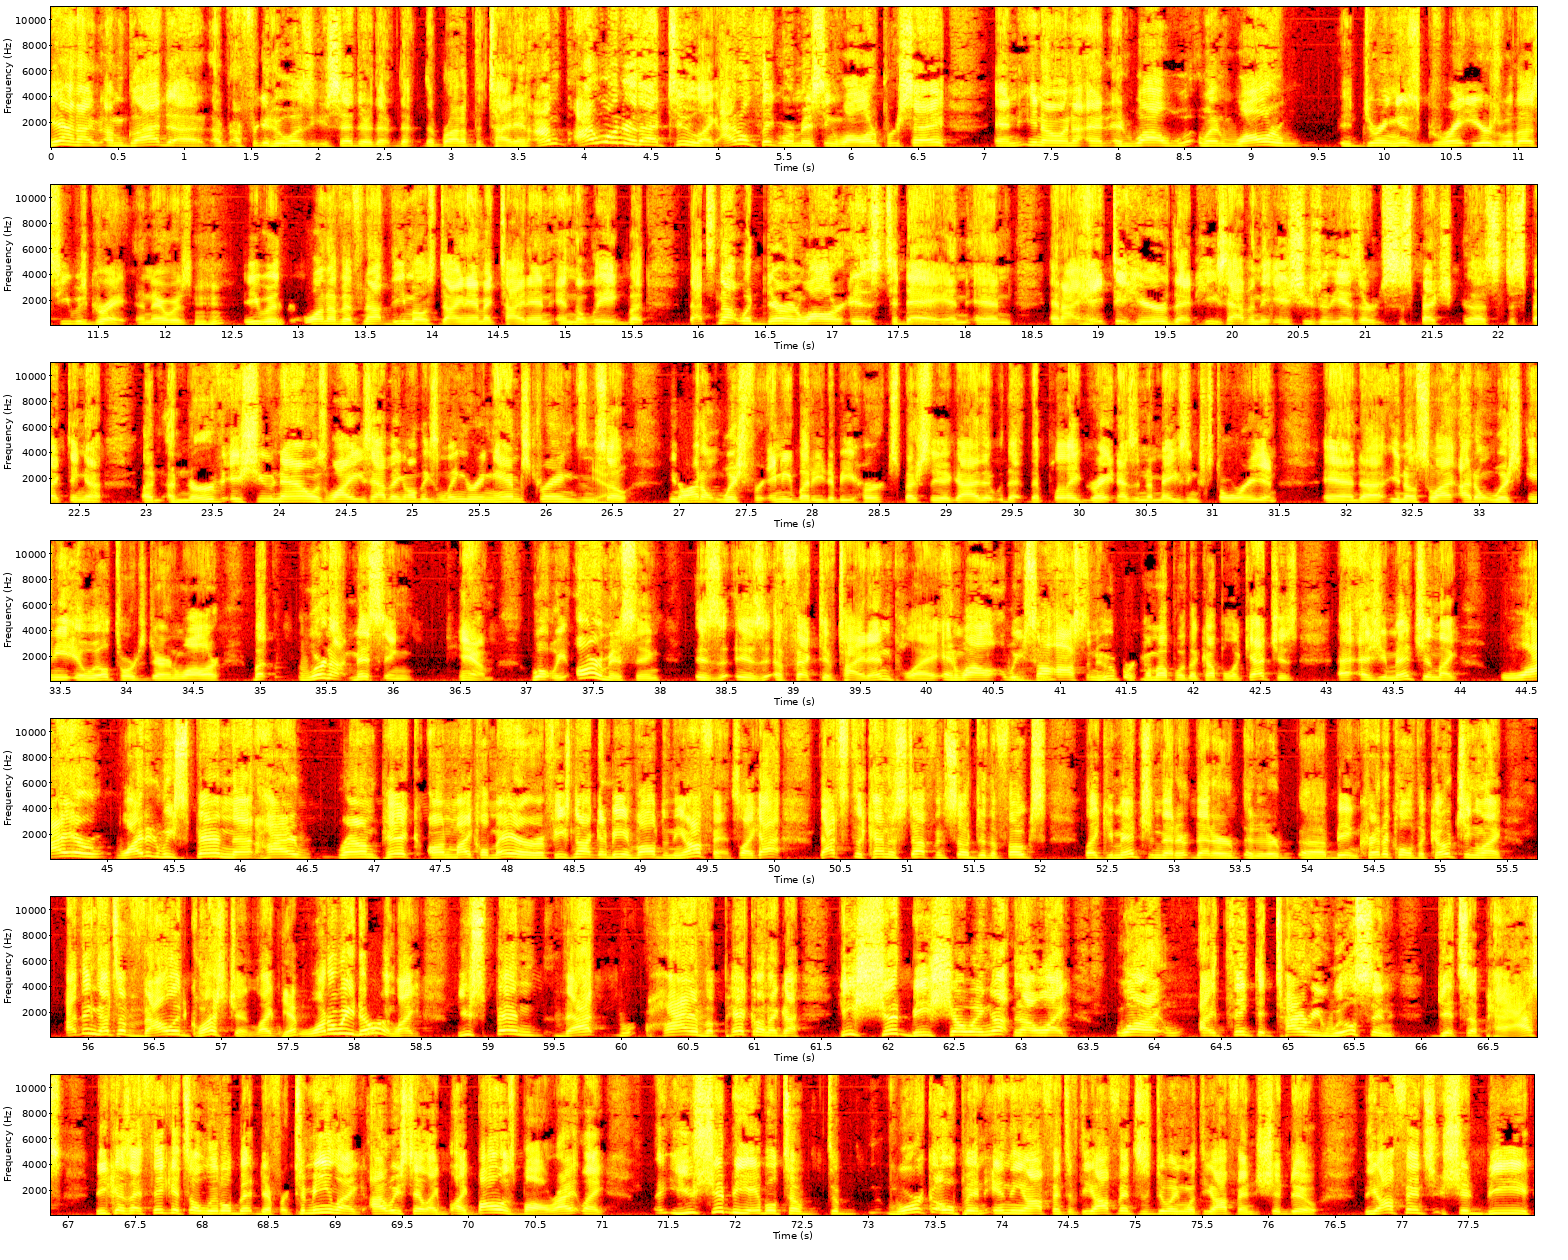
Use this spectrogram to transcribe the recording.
Yeah, and I, I'm glad. Uh, I, I forget who it was that you said there that, that, that brought up the tight end. I'm I wonder that too. Like I don't think we're missing Waller per se, and you know, and and, and while when Waller during his great years with us, he was great, and there was he was one of, if not the most dynamic tight end in the league. But that's not what Darren Waller is today, and and and I hate to hear that he's having the issues with he is. They're suspect, uh, suspecting a, a a nerve issue now is why he's having all these lingering hamstrings, and Yeah. so you know I don't wish for anybody to be hurt, especially a guy that that, that played great and has an amazing story, and and uh, you know so I, I don't wish any ill will towards Darren Waller, but we're not missing him. What we are missing is is effective tight end play. And while we saw Austin Hooper come up with a couple of catches, as you mentioned, like why are why did we spend that high round pick on Michael Mayer if he's not going to be involved in the offense? Like I, that's the kind of stuff. And so to the folks like you mentioned that are that are that are uh, being critical of the coaching, like. I think that's a valid question. Like, Yep. what are we doing? Like, you spend that high of a pick on a guy, he should be showing up. Now, like, well, I, I think that Tyree Wilson gets a pass because I think it's a little bit different. To me, like I always say, like like ball is ball, right? Like you should be able to to work open in the offense if the offense is doing what the offense should do. The offense should be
